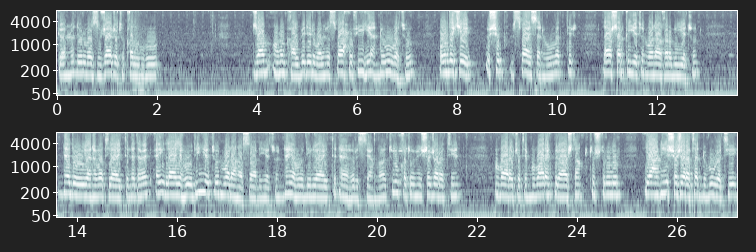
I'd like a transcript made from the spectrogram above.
gönlüdür ve zucacetu kalbuhu cam onun kalbidir. Ve misbahu fihi en nubuvvetu oradaki ışık misbah ise nubuvvettir. La şarkiyetun ve la garbiyetun. Ne doğuya ne batıya aittir ne demek? Ey la yehudiyetun ve la nasraniyetun. Ne Yahudiliğe aittir ne Hristiyanlığa. Tuqatu min şeceratin mübareketin mübarek bir ağaçtan tutuşturulur. Yani şecereten nübüvveti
